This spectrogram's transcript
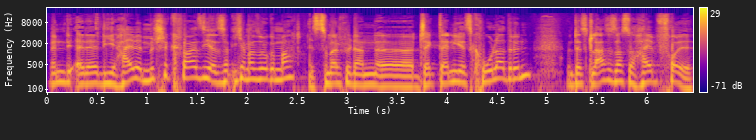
wenn die, äh, die halbe Mische quasi, also das habe ich immer so gemacht, ist zum Beispiel dann äh, Jack Daniels Cola drin und das Glas ist noch so halb voll.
